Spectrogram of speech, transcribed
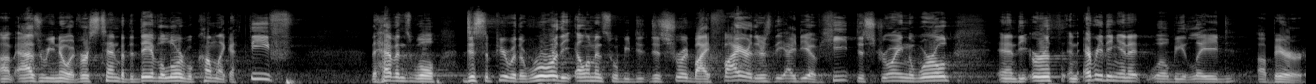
um, as we know it. Verse 10 But the day of the Lord will come like a thief. The heavens will disappear with a roar. The elements will be d- destroyed by fire. There's the idea of heat destroying the world and the earth and everything in it will be laid uh, bare.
